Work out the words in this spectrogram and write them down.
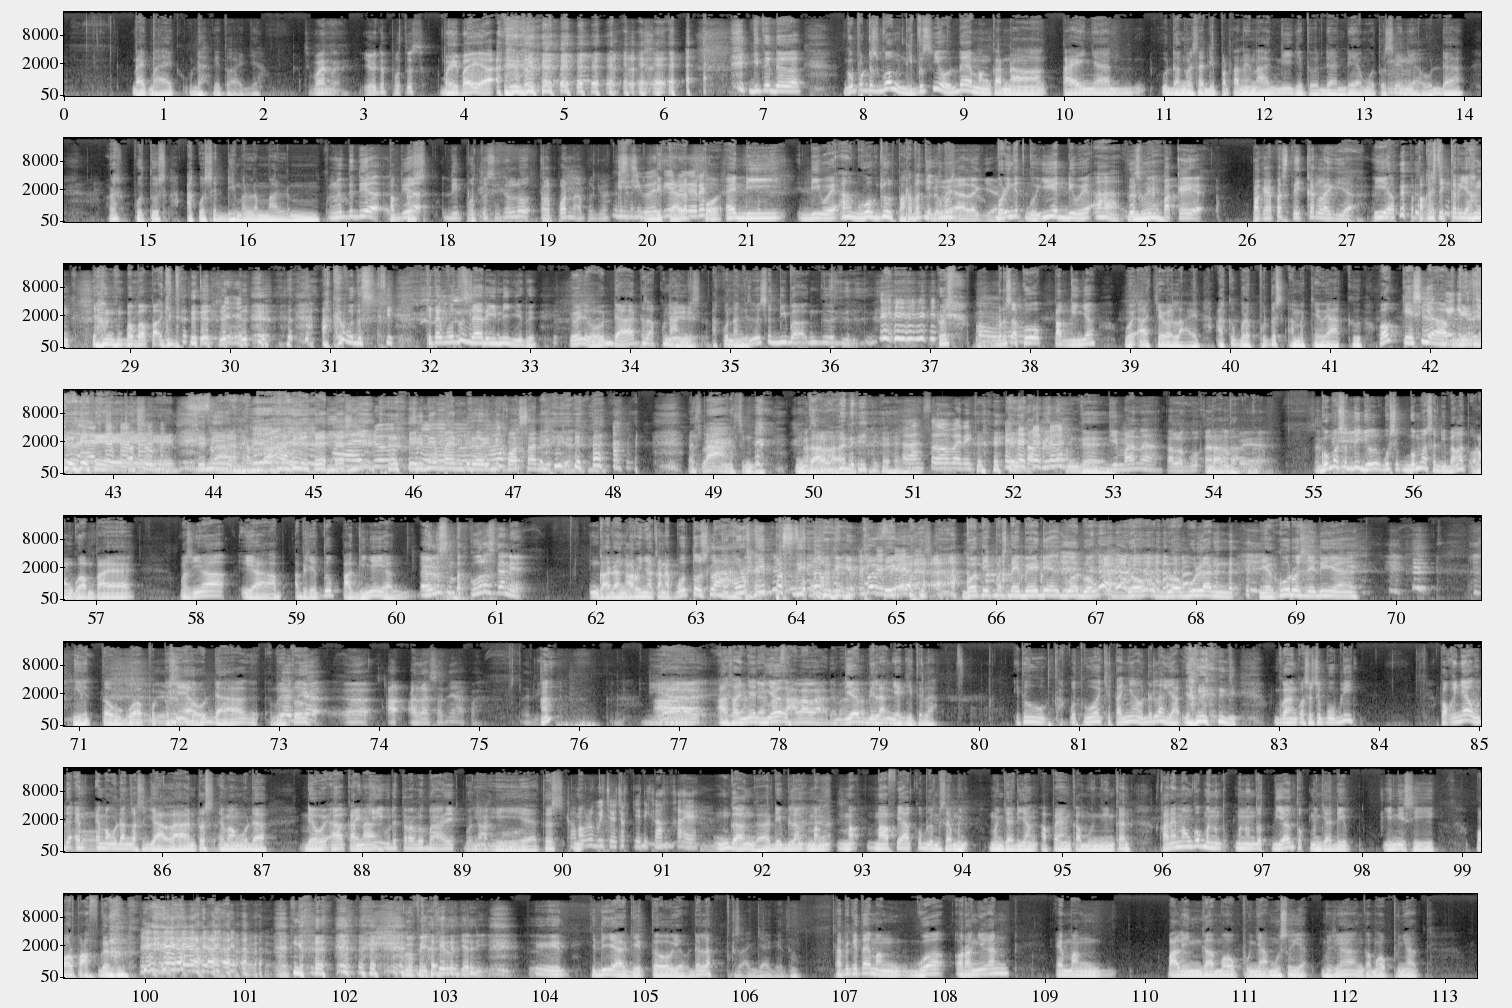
baik-baik udah gitu aja. Cuman ya udah putus bye bye ya. gitu doang. Gue putus gue gitu sih udah emang karena kayaknya udah nggak usah dipertanin lagi gitu dan dia mutusin ya udah harus putus aku sedih malam-malam Ngerti dia dia Putus. diputusinnya lu telepon apa gimana? di dengerin. telepon eh di di WA gue jul parah banget Di ya gue WA lagi ya? baru inget gue iya di WA Terus di WA. Pakai apa stiker lagi ya? Iya, pakai stiker yang yang bapak-bapak gitu. aku putus kita putus dari ini gitu. Ya udah, terus aku nangis. Aku nangis, "Oh, sedih banget gitu. Terus terus aku paginya WA cewek lain. Aku berputus sama cewek aku. Oke, siap Oke, gitu. gitu. Langsung sini aduh sini main ke ini kosan gitu ya. Terus langsung deh. Enggak lah. langsung apa nih Tapi lu gimana? Kalau gue kan Enggak, enggak, sampai Gue mah sedih, Jul. Gue mah sedih banget orang gue sampai maksudnya ya ab- abis itu paginya ya Eh lu sempet kurus kan ya? nggak ada ngaruhnya karena putus lah. Kurus tipes dia. tipes. Gue tipes DBD, gue dua, dua, dua bulan ya kurus jadinya. Gitu, gue putusnya ya udah. Itu, dia a- alasannya apa? Tadi. Hah? Dia asalnya ada dia masalah lah, ada dia masalah. bilang ya gitulah. Itu takut gue ceritanya udahlah ya jangan bukan konsumsi publik. Pokoknya udah em- emang udah nggak sejalan, terus emang udah DWA karena Eki udah terlalu baik buat aku. iya, terus kamu lebih cocok jadi kakak ya Enggak, enggak. Dia bilang emang ma- maaf ya aku belum bisa men- menjadi yang apa yang kamu inginkan. Karena emang gue menuntut, menuntut dia untuk menjadi ini sih Powerpuff Girl. gue pikir jadi Jadi ya gitu, ya udahlah terus aja gitu. Tapi kita emang gue orangnya kan emang paling nggak mau punya musuh ya. Maksudnya nggak mau punya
